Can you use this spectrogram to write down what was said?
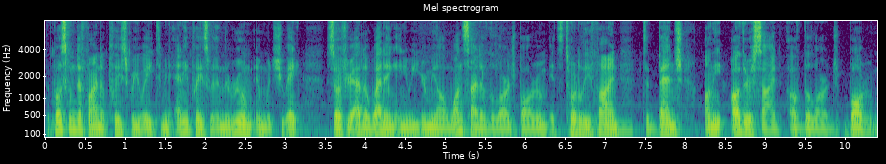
The poskim define a place where you ate to mean any place within the room in which you ate. So if you're at a wedding and you eat your meal on one side of the large ballroom, it's totally fine to bench on the other side of the large ballroom.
